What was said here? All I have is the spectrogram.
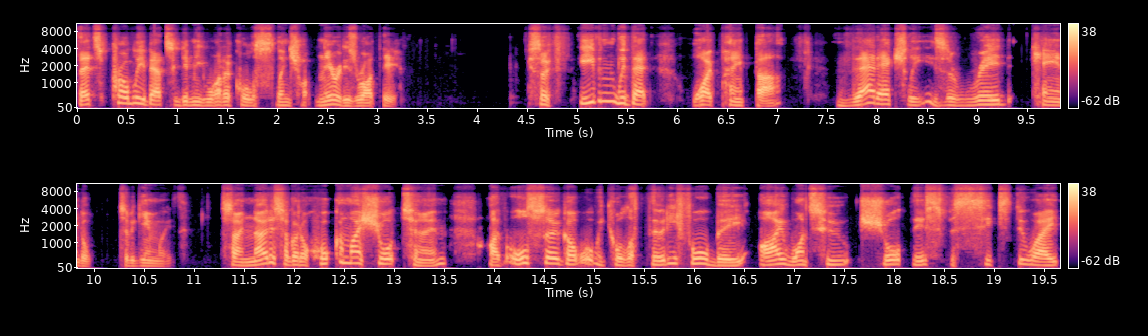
That's probably about to give me what I call a slingshot, and there it is right there. So even with that white paint bar, that actually is a red candle to begin with. So notice I've got a hook on my short term. I've also got what we call a 34B. I want to short this for six to eight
